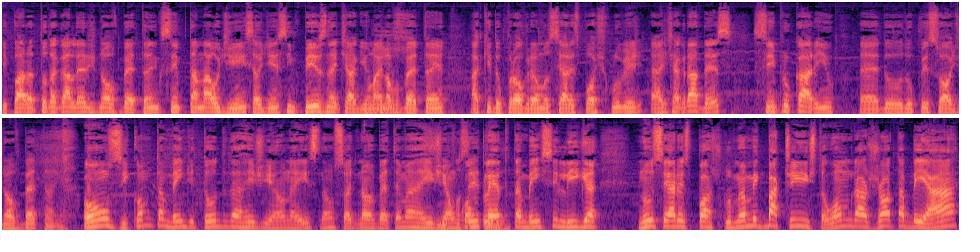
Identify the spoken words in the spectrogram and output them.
e para toda a galera de Nova Betânia que sempre tá na audiência, audiência em peso, né, Tiaguinho, lá em Isso. Nova Betânia, aqui do programa Ceará Esporte Clube. A gente- agradece sempre o carinho é, do, do pessoal de Nova Betânia. 11, como também de toda a região, não é isso? Não só de Nova Betânia, mas a região com completa certeza. também se liga no Ceará Esporte Clube. Meu amigo Batista, o homem da JBA,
